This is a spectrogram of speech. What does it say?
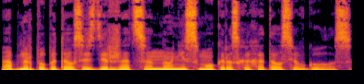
Абнер попытался сдержаться, но не смог и расхохотался в голос.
